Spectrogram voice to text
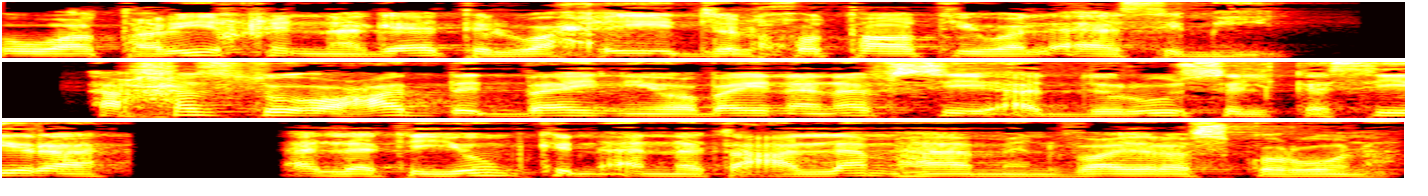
هو طريق النجاة الوحيد للخطاة والآثمين. أخذت أعدد بيني وبين نفسي الدروس الكثيرة التي يمكن أن نتعلمها من فيروس كورونا.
